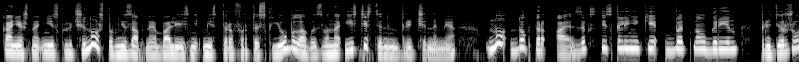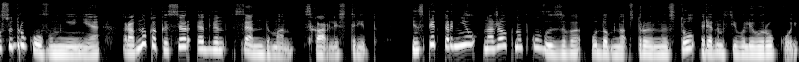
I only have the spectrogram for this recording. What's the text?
Конечно, не исключено, что внезапная болезнь мистера Фортескью была вызвана естественными причинами, но доктор Айзекс из клиники Бэтнелл Грин придерживался другого мнения, равно как и сэр Эдвин Сэндман с Харли-стрит. Инспектор Нил нажал кнопку вызова, удобно встроенную в стол рядом с его левой рукой,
